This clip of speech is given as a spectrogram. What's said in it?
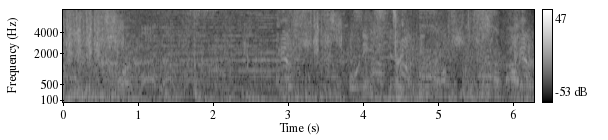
It's more of that, yeah. It seems scary to be off Bowser.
